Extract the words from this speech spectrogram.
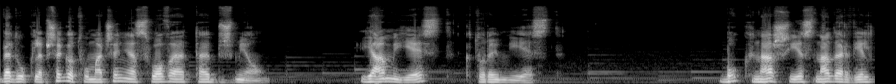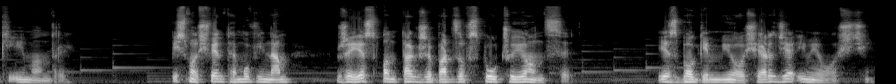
Według lepszego tłumaczenia słowa te brzmią: Jam jest, którym jest. Bóg nasz jest nader wielki i mądry. Pismo Święte mówi nam, że jest On także bardzo współczujący. Jest Bogiem miłosierdzia i miłości.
